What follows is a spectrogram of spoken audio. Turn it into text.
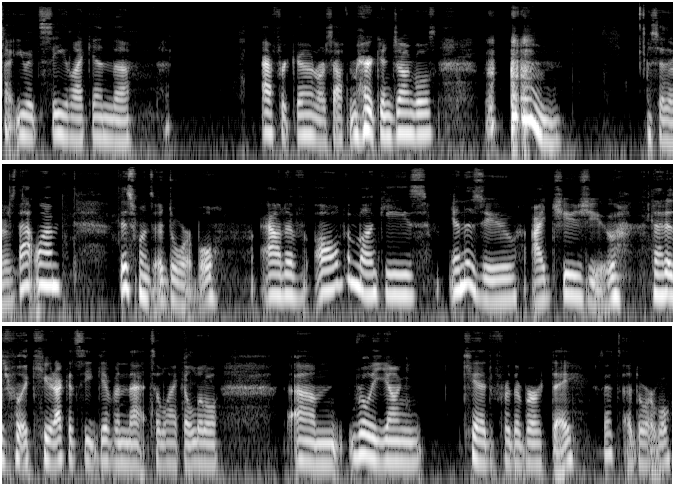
that you would see like in the African or South American jungles. so there's that one. This one's adorable. Out of all the monkeys in the zoo, I choose you. That is really cute. I could see giving that to like a little, um, really young kid for the birthday. That's adorable.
